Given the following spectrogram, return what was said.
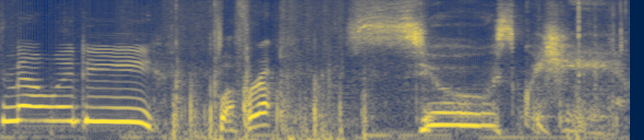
Melody. Fluff her up. So squishy.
